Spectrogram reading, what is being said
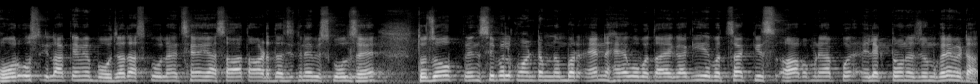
और उस इलाके में बहुत ज़्यादा स्कूल हैं, छः या सात, आठ, दस जितने भी स्कूल्स हैं तो जो प्रिंसिपल क्वांटम नंबर एन है, वो बताएगा कि ये बच्चा किस, आप अपने आप को इलेक्ट्रॉन एज्यूम करें बेटा।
